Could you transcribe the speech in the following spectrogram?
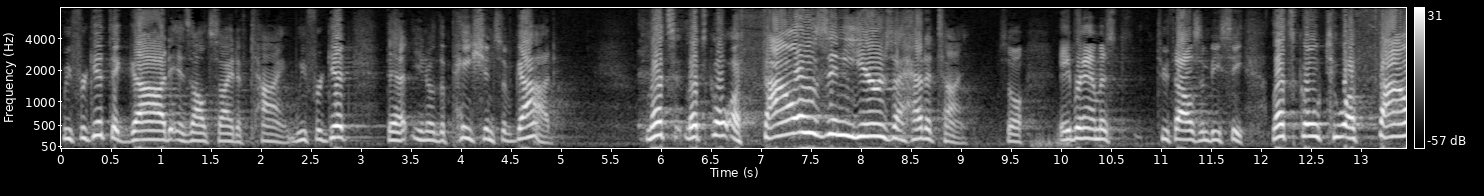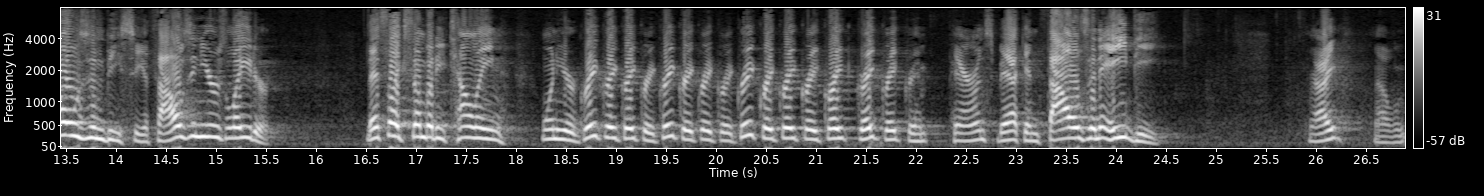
We forget that God is outside of time. We forget that, you know, the patience of God. Let's, let's go a thousand years ahead of time. So Abraham is 2000 BC. Let's go to a thousand BC, a thousand years later. That's like somebody telling one of your great, great, great, great, great, great, great, great, great, great, great, great, great, great, great grandparents back in 1000 AD. Right? Now,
